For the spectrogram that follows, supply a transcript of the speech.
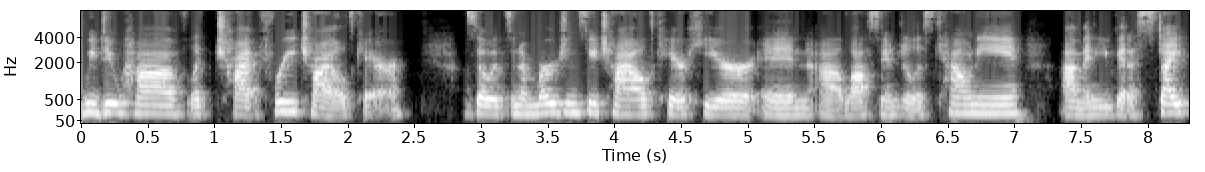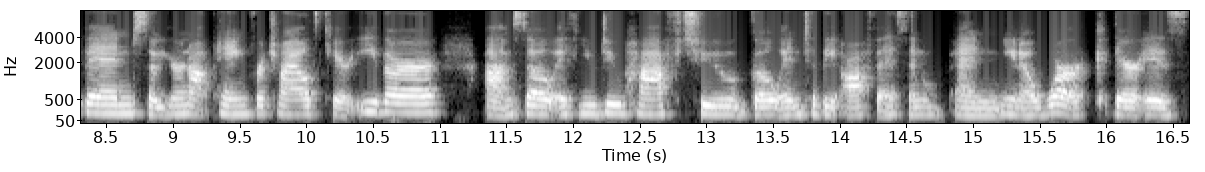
we do have like chi- free childcare. So it's an emergency childcare here in uh, Los Angeles County, um, and you get a stipend. So you're not paying for childcare either. Um, so if you do have to go into the office and and you know work, there is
